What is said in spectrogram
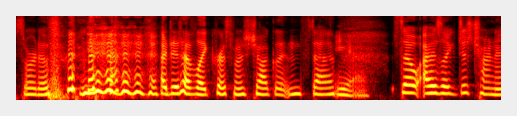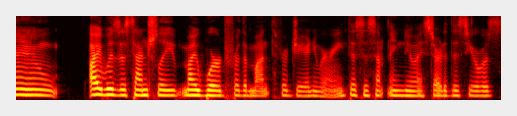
sort of. I did have like Christmas chocolate and stuff. yeah. So I was like just trying to I was essentially my word for the month for January. This is something new I started this year was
